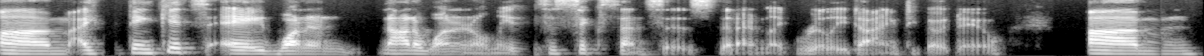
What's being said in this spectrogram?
Um, I think it's a one and not a one and only. It's a Six Senses that I'm like really dying to go do. Um,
